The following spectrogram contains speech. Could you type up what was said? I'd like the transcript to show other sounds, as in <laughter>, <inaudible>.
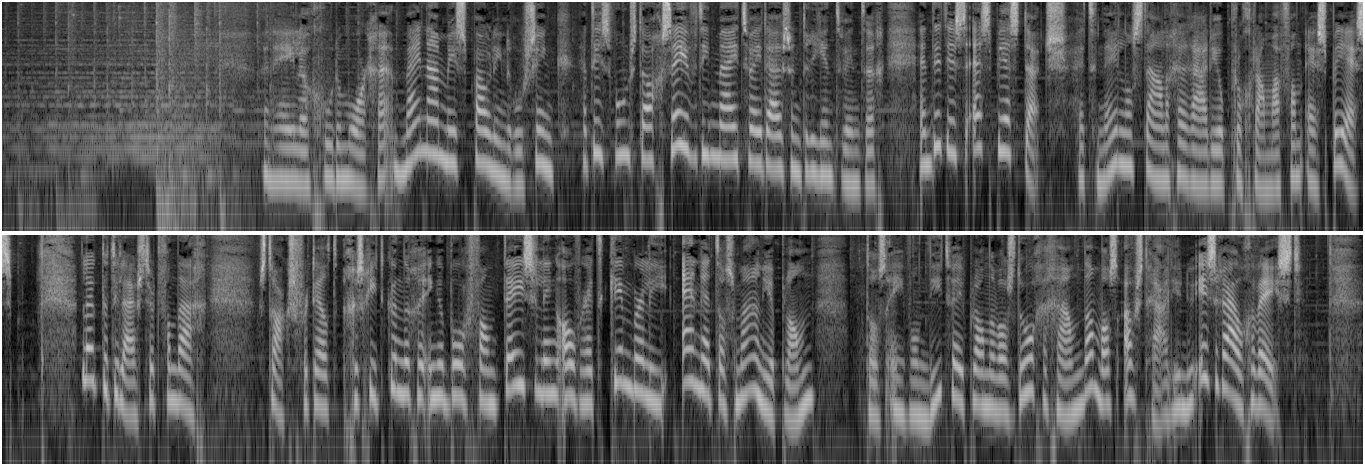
Een hele goede morgen. Mijn naam is Paulien Roesink. Het is woensdag 17 mei 2023 en dit is SBS Dutch, het Nederlandstalige radioprogramma van SBS. Leuk dat u luistert vandaag. Straks vertelt geschiedkundige Ingeborg van Teeseling over het Kimberley en het Tasmanië-plan. Want als een van die twee plannen was doorgegaan, dan was Australië nu Israël geweest.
